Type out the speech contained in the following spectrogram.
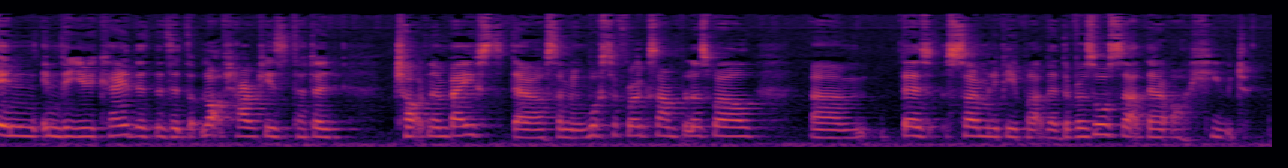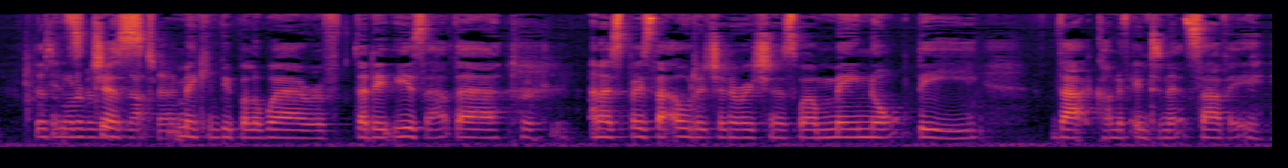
in, in the UK. There's, there's a lot of charities that are Cheltenham based. There are some in Worcester, for example, as well. Um, there's so many people out there. The resources out there are huge. There's a lot of It's resources out just there. making people aware of that it is out there. Totally. And I suppose that older generation as well may not be that kind of internet savvy.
